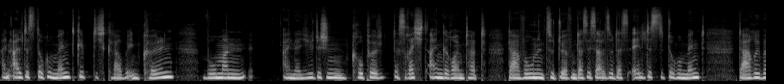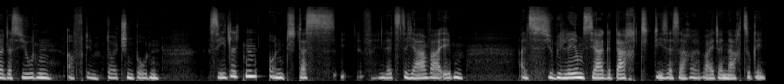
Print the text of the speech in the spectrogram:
ein altes Dokument gibt, ich glaube in Köln, wo man einer jüdischen Gruppe das Recht eingeräumt hat, da wohnen zu dürfen. Das ist also das älteste Dokument darüber, dass Juden auf dem deutschen Boden siedelten. Und das letzte Jahr war eben als Jubiläumsjahr gedacht, dieser Sache weiter nachzugehen.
